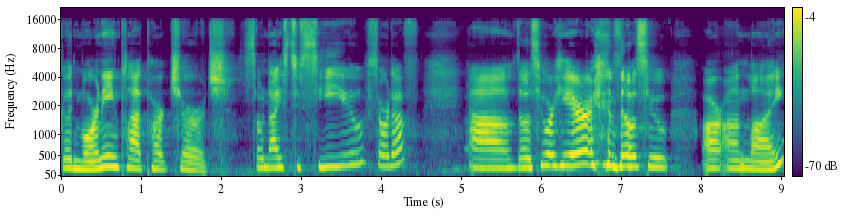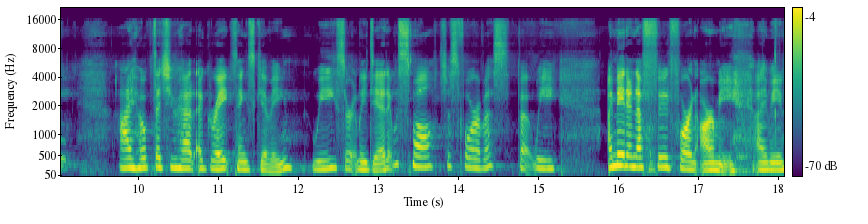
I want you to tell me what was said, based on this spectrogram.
good morning, Platt Park Church. So nice to see you, sort of. Uh, those who are here and those who are online. I hope that you had a great Thanksgiving. We certainly did. It was small, just four of us, but we I made enough food for an army. I mean,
